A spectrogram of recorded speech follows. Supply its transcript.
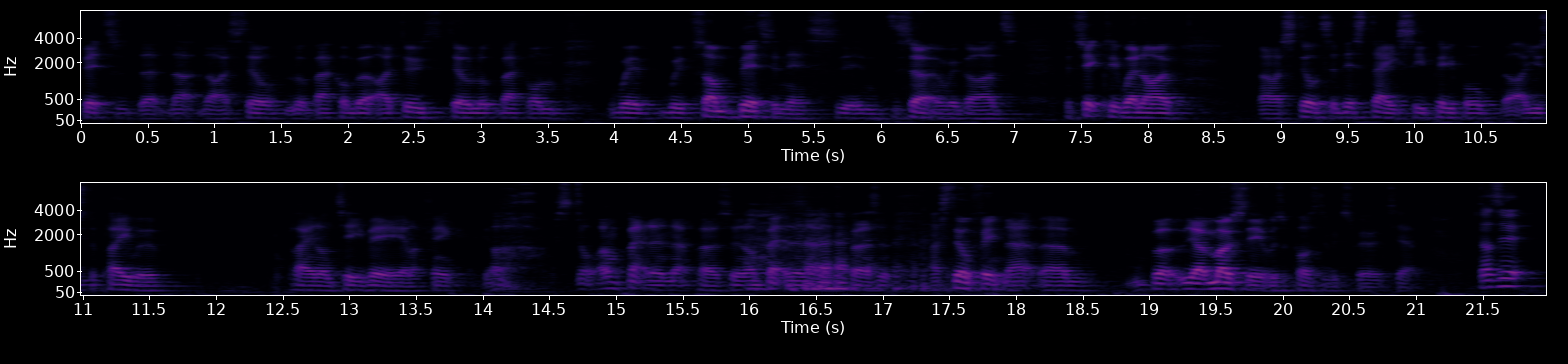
bits that, that, that I still look back on, but I do still look back on with with some bitterness in certain regards, particularly when I and I still to this day see people that I used to play with playing on TV, and I think, oh, I'm still I'm better than that person. I'm better than that person. I still think that, um, but yeah, mostly it was a positive experience. Yeah. Does it,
